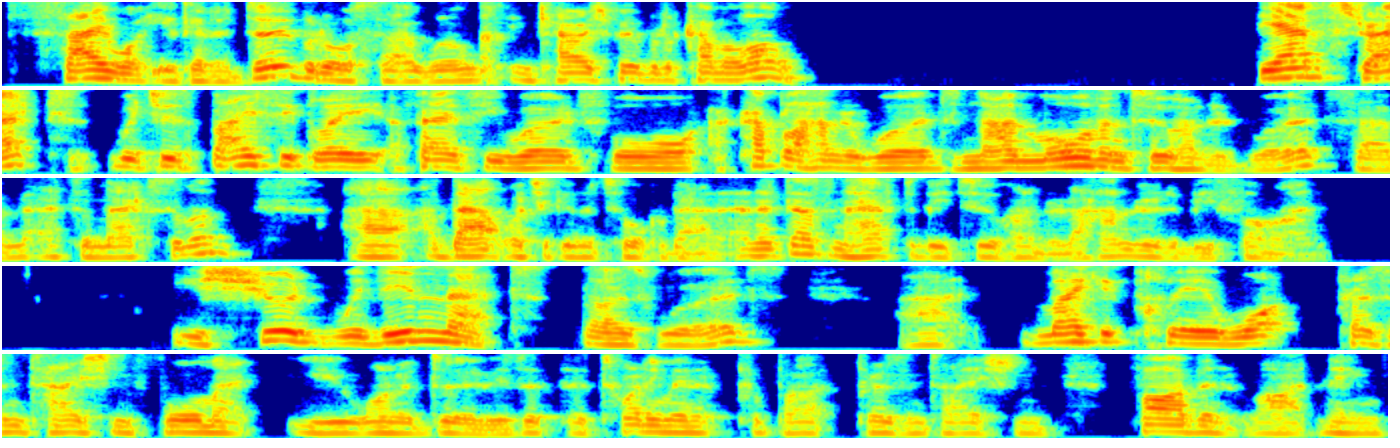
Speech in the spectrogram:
say what you're going to do, but also will encourage people to come along. The abstract, which is basically a fancy word for a couple of hundred words, no more than 200 words, so that's a maximum, uh, about what you're going to talk about. And it doesn't have to be 200, 100 would be fine. You should, within that, those words, uh, make it clear what presentation format you want to do. Is it the 20 minute presentation, five minute lightning,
